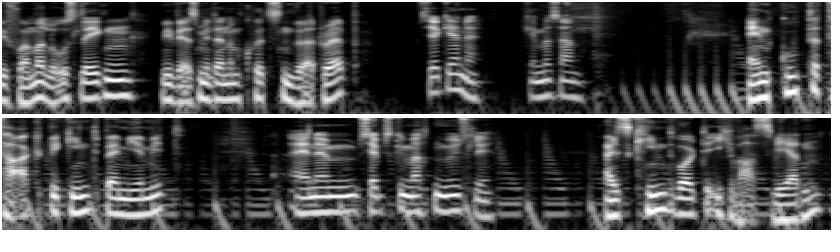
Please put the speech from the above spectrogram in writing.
Bevor wir loslegen, wie wäre es mit einem kurzen Wordrap? Sehr gerne. Gehen wir es an. Ein guter Tag beginnt bei mir mit einem selbstgemachten Müsli. Als Kind wollte ich was werden?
